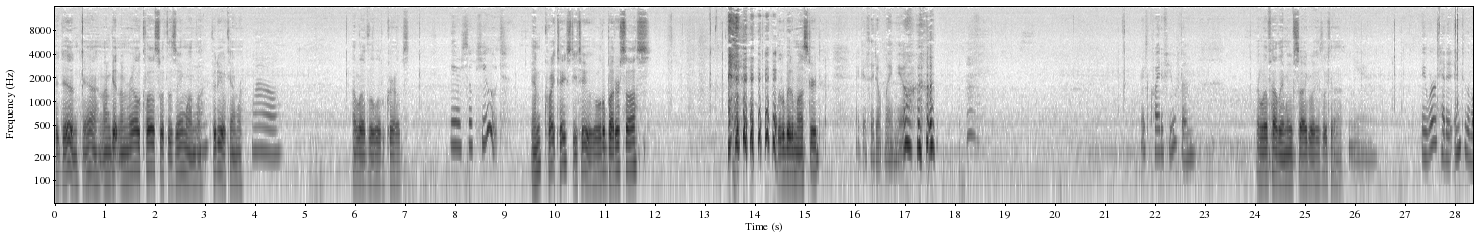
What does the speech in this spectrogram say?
I did, yeah. And I'm getting them real close with the zoom on the mm-hmm. video camera. Wow. I love the little crabs. They are so cute. And quite tasty, too. A little butter sauce, a little bit of mustard. I guess I don't blame you. There's quite a few of them. I love how they move sideways. Look at that. They were headed into the water.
